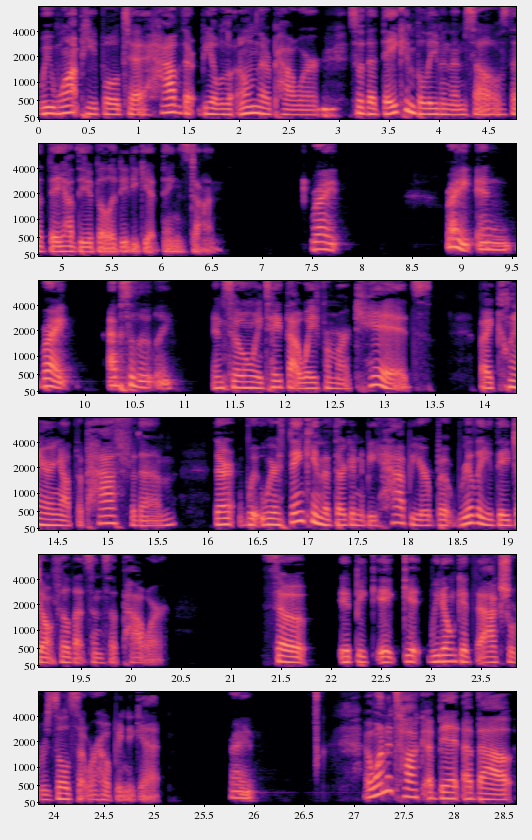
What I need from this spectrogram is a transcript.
we want people to have their be able to own their power so that they can believe in themselves that they have the ability to get things done Right. Right. And right. Absolutely. And so when we take that away from our kids by clearing out the path for them, they're, we- we're thinking that they're going to be happier, but really they don't feel that sense of power. So it, be, it get, we don't get the actual results that we're hoping to get. Right. I want to talk a bit about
